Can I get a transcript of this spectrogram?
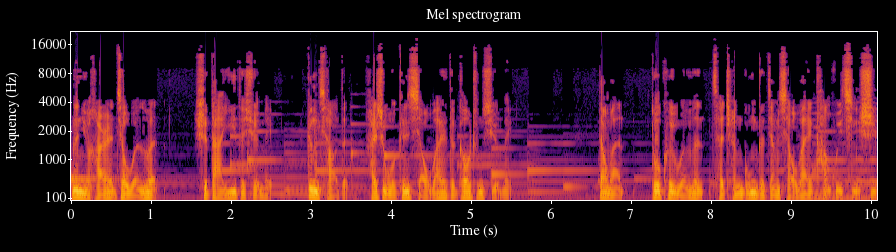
那女孩叫文文，是大一的学妹。更巧的还是我跟小歪的高中学妹。当晚多亏文文，才成功的将小歪扛回寝室。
